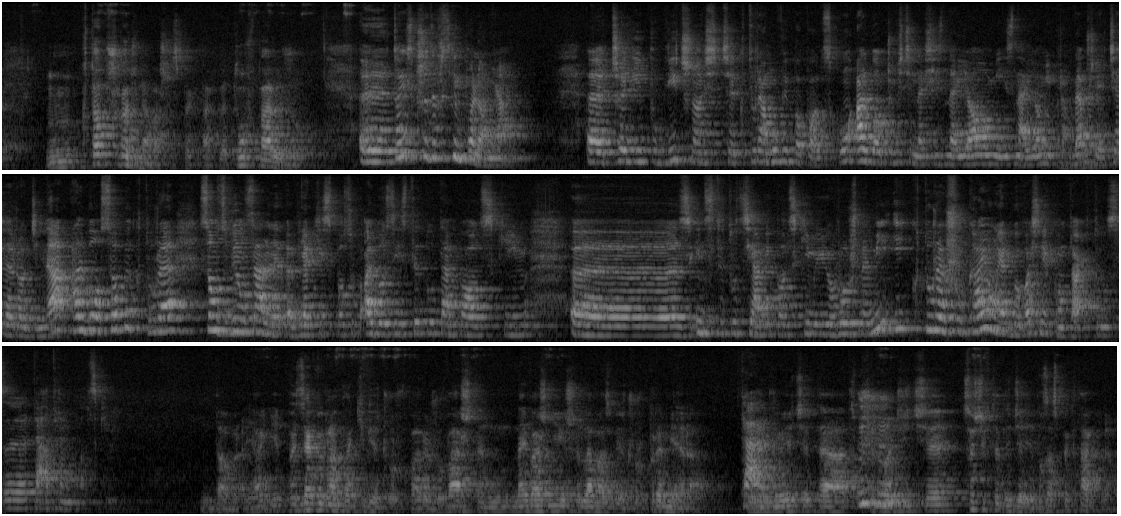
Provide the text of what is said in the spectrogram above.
Mm, Kto przychodzi na Wasze spektakle? Tu w Paryżu. E, To jest przede wszystkim Polonia, czyli publiczność, która mówi po polsku, albo oczywiście nasi znajomi, znajomi, prawda, przyjaciele, rodzina, albo osoby, które są związane w jakiś sposób albo z Instytutem Polskim, e, z instytucjami polskimi różnymi i które szukają jakby właśnie kontaktu z Teatrem Polskim. Dobra. Jak, powiedz, jak wygląda taki wieczór w Paryżu? Wasz, ten najważniejszy dla Was wieczór, premiera. Tak. Wynajmujecie teatr, Mhm. przychodzicie. Co się wtedy dzieje poza spektaklem?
